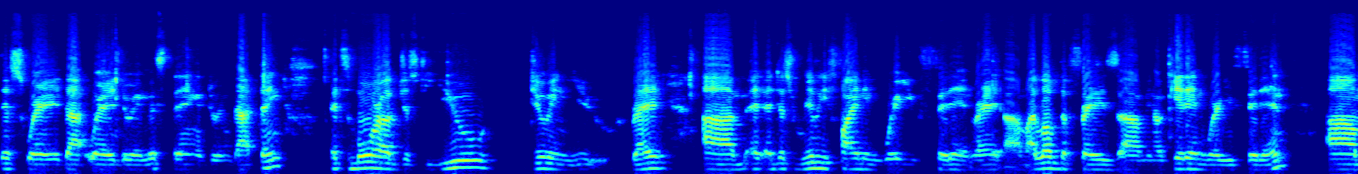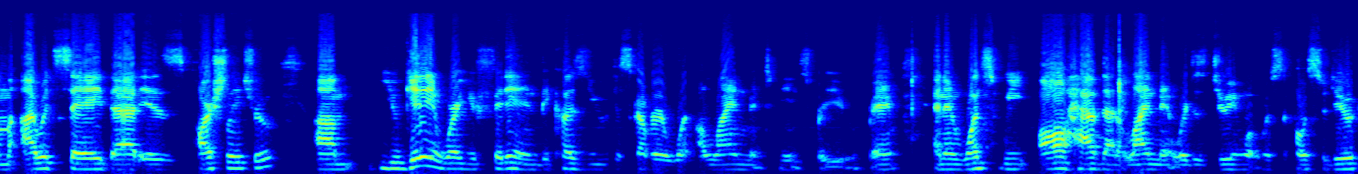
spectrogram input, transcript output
this way that way doing this thing and doing that thing. It's more of just you doing you right? Um, and, and, just really finding where you fit in, right? Um, I love the phrase, um, you know, get in where you fit in. Um, I would say that is partially true. Um, you get in where you fit in because you discover what alignment means for you, right? And then once we all have that alignment, we're just doing what we're supposed to do.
